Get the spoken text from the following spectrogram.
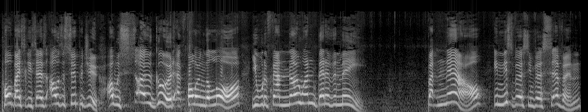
Paul basically says, I was a super Jew. I was so good at following the law, you would have found no one better than me. But now, in this verse, in verse 7,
